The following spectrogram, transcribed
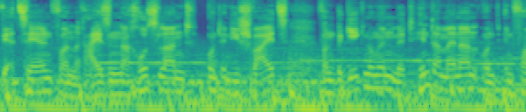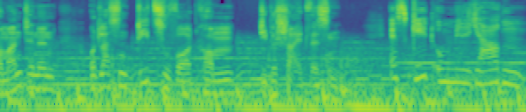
Wir erzählen von Reisen nach Russland und in die Schweiz, von Begegnungen mit Hintermännern und Informantinnen und lassen die zu Wort kommen, die Bescheid wissen. Es geht um Milliarden,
